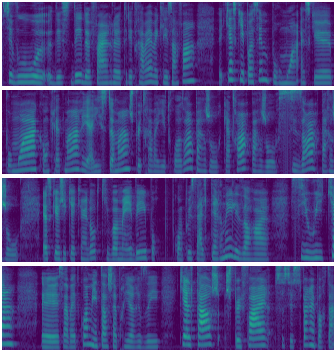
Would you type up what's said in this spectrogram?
si vous euh, décidez de faire le télétravail avec les enfants, euh, qu'est-ce qui est possible pour moi? Est-ce que pour moi, concrètement, réalistement, je peux travailler trois heures par jour, quatre heures par jour, six heures par jour? Est-ce que j'ai quelqu'un d'autre qui va m'aider pour qu'on puisse alterner les horaires? Si oui, quand? Euh, ça va être quoi mes tâches à prioriser? Quelles tâches je peux faire? Ça, c'est super important.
